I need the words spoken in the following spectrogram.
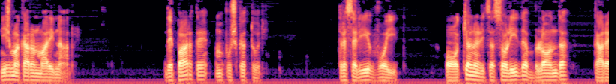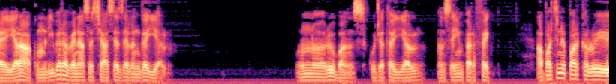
nici măcar un marinar. Departe, împușcături. Tresării voit. O chelneriță solidă, blondă, care era acum liberă, venea să se aseze lângă el. Un Rubens, cugetă el, însă imperfect. Aparține parcă lui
